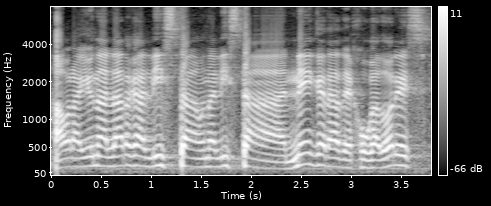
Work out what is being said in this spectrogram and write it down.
Ahora hay una larga lista, una lista negra de jugadores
